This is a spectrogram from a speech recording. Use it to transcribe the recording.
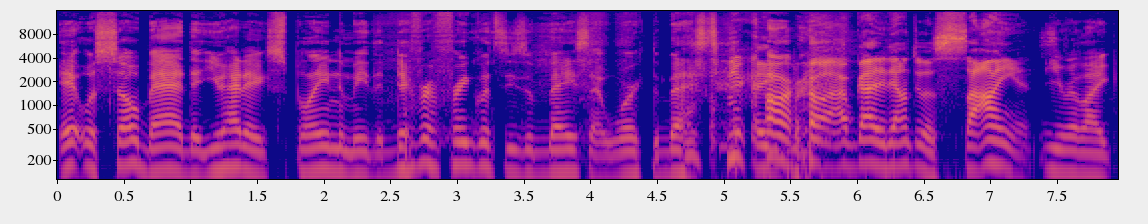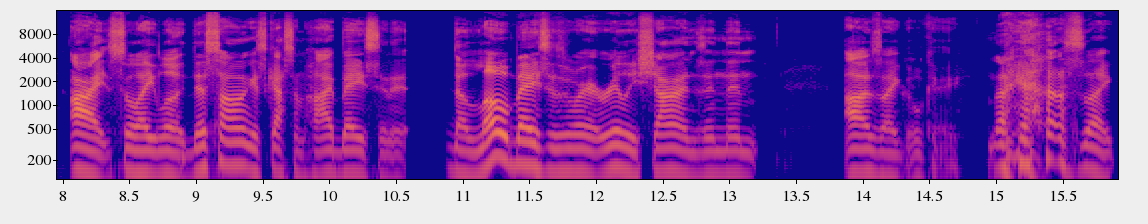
it was so bad that you had to explain to me the different frequencies of bass that work the best in your Hey, car. bro, I've got it down to a science. you were like, all right, so like, look, this song it's got some high bass in it. The low bass is where it really shines, and then I was like, okay, like I was like,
